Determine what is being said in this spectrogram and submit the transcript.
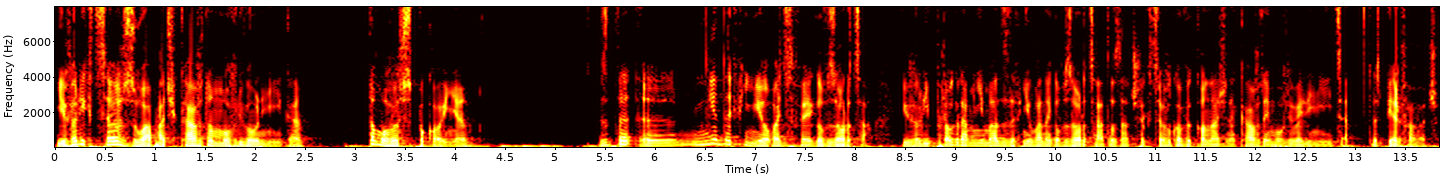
Jeżeli chcesz złapać każdą możliwą linijkę, to możesz spokojnie nie definiować swojego wzorca. Jeżeli program nie ma zdefiniowanego wzorca, to znaczy, chcesz go wykonać na każdej możliwej linijce. To jest pierwsza rzecz.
